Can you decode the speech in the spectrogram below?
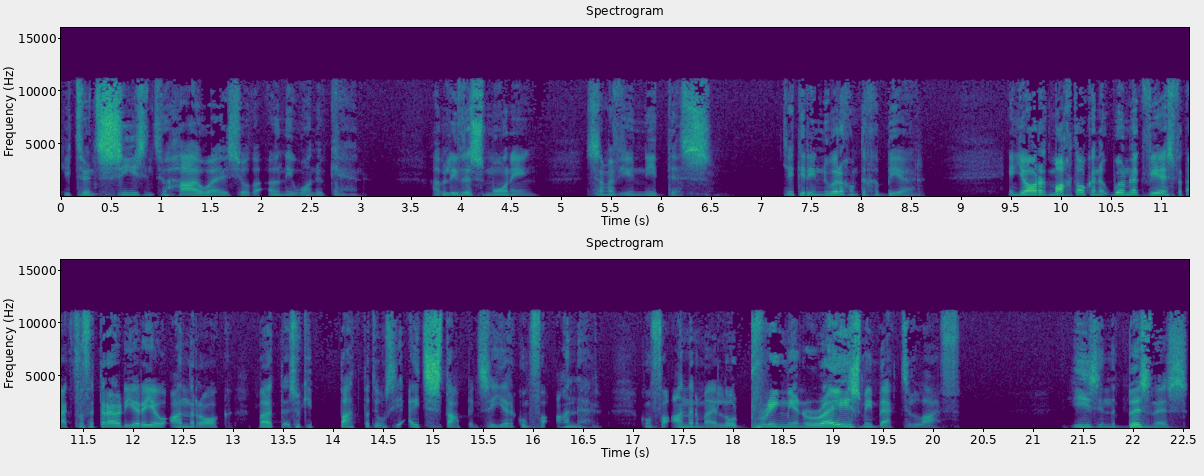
You turn seas into highways. You're the only one who can." I believe this morning, some of you need this. Jy het hierdie nodig om te gebeur. En ja, dit mag dalk in 'n oomblik wees wat ek vir vertrou die Here jou aanraak, maar dit is ook die pad wat ons hier uitstap en sê Here kom verander. Kom verander my. Lord, bring me and raise me back to life. He's in the business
